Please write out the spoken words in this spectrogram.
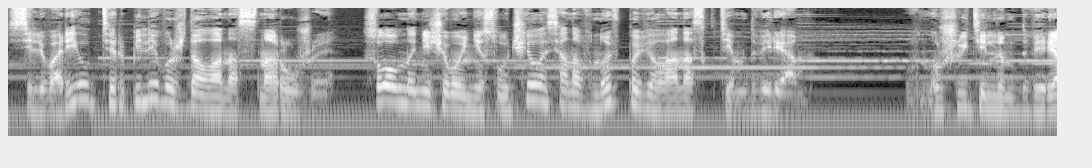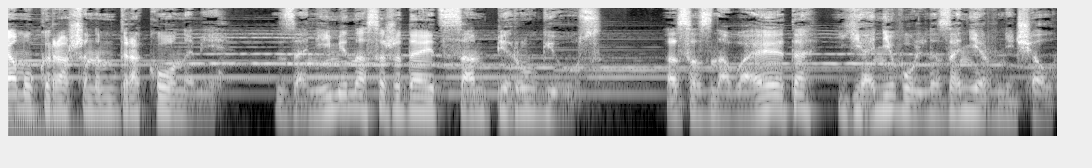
Сильварил терпеливо ждала нас снаружи. Словно ничего и не случилось, она вновь повела нас к тем дверям. Внушительным дверям, украшенным драконами. За ними нас ожидает сам Перугиус. Осознавая это, я невольно занервничал.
